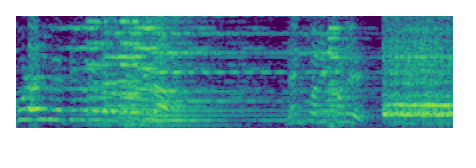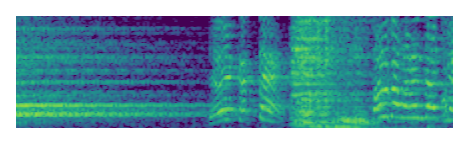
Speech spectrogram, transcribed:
ಕೂಡ ನಿಮಗೆ ತಿರುಗಿ ಬೆಲೆ ಕೊಡೋದಿಲ್ಲ ನೆನ್ಪಲ್ಲಿ ಇಟ್ಕೊಳ್ಳಿ ಏ ಕತ್ತೆ! ತೊಳ್ಗೋ ಮನೆಯಿಂದ ಆಚೆ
